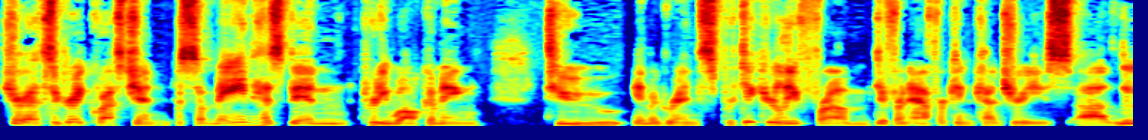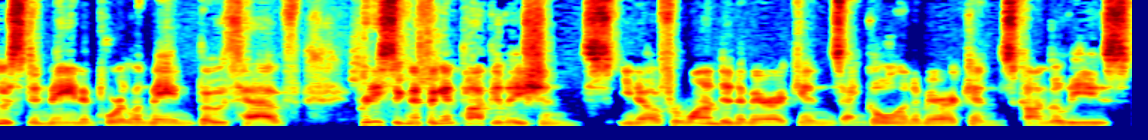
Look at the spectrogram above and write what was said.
Sure, that's a great question. So, Maine has been pretty welcoming to immigrants, particularly from different African countries. Uh, Lewiston, Maine, and Portland, Maine both have pretty significant populations, you know, for Rwandan Americans, Angolan Americans, Congolese,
